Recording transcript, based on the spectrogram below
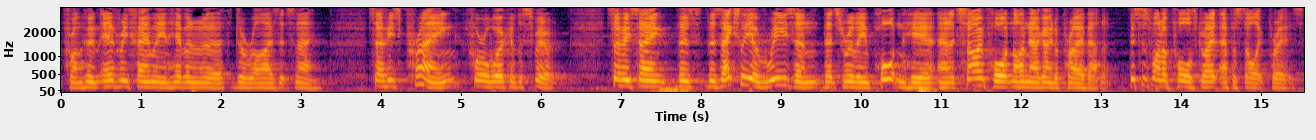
from whom every family in heaven and earth derives its name. So he's praying for a work of the Spirit. So he's saying there's, there's actually a reason that's really important here, and it's so important I'm now going to pray about it. This is one of Paul's great apostolic prayers.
